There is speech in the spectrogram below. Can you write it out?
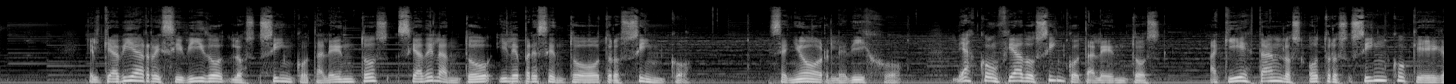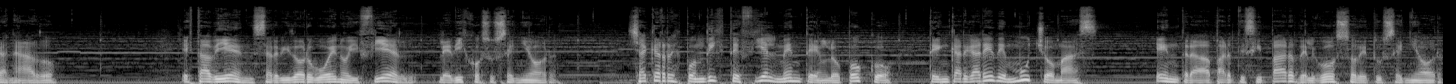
El que había recibido los cinco talentos se adelantó y le presentó otros cinco. Señor, le dijo, me has confiado cinco talentos, aquí están los otros cinco que he ganado. Está bien, servidor bueno y fiel, le dijo su señor, ya que respondiste fielmente en lo poco, te encargaré de mucho más. Entra a participar del gozo de tu señor.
